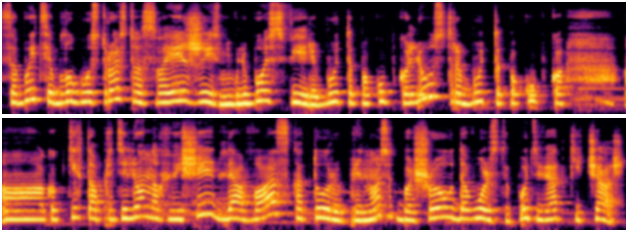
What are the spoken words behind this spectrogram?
события благоустройства своей жизни в любой сфере, будь то покупка люстры, будь то покупка э, каких-то определенных вещей для вас, которые приносят большое удовольствие по девятке чаш.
